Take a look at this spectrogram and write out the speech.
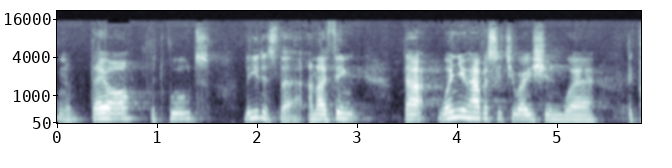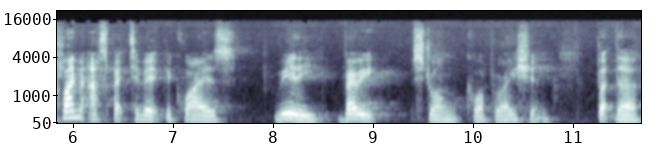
You know, they are the world's leaders there. And I think that when you have a situation where the climate aspect of it requires really very strong cooperation, but the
